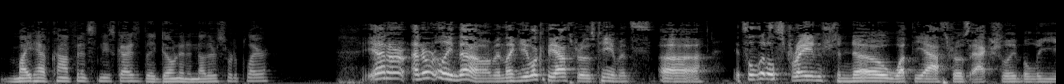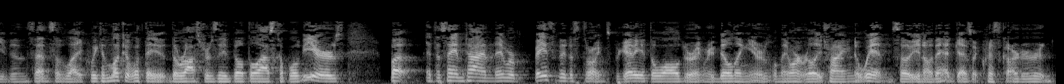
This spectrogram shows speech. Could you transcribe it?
might have confidence in these guys that they don't in another sort of player? Yeah, I don't, I don't really know. I mean, like you look at the Astros team, it's uh, it's a little strange to know what the Astros actually believe in the sense of like we can look at what they the rosters they've built the last couple of years, but at the same time they were basically just throwing spaghetti at the wall during rebuilding years when they weren't really trying to win. So you know they had guys like Chris Carter and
